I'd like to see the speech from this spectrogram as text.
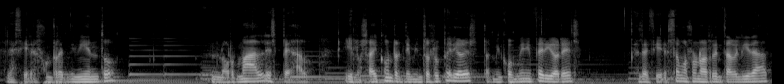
Es decir, es un rendimiento normal, esperado. Y los hay con rendimientos superiores, también con inferiores. Es decir, estamos en una rentabilidad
